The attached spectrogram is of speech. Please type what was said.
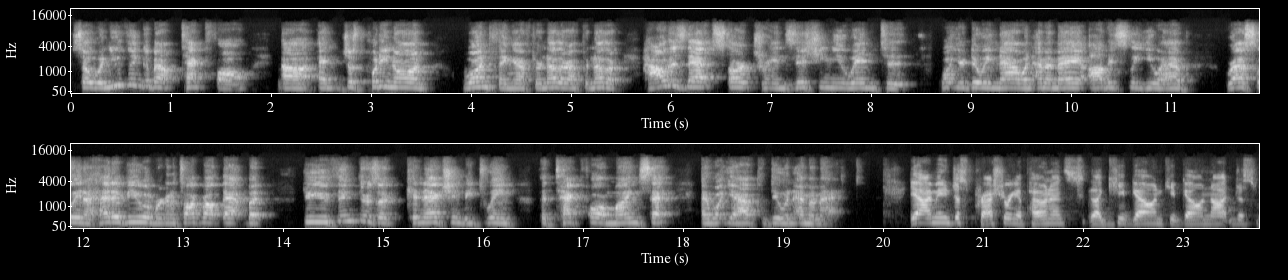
So when you think about tech fall uh, and just putting on one thing after another after another, how does that start transitioning you into what you're doing now in MMA? Obviously, you have wrestling ahead of you, and we're going to talk about that. But do you think there's a connection between the tech fall mindset and what you have to do in MMA? Yeah, I mean, just pressuring opponents, like keep going, keep going, not just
